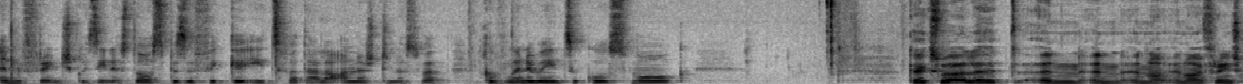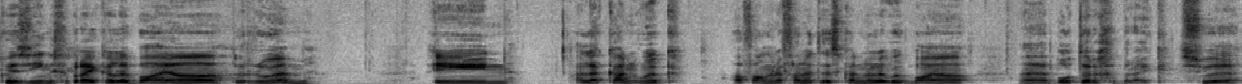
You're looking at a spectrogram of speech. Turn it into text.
in French cuisine? Is daar spesifieke iets wat hulle anders doen as wat gewone mense kos maak? Kyk so hulle het in in in in daai French cuisine gebruik hulle baie room en hulle kan ook afhangende van dit is kan hulle ook baie uh botter gebruik. So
